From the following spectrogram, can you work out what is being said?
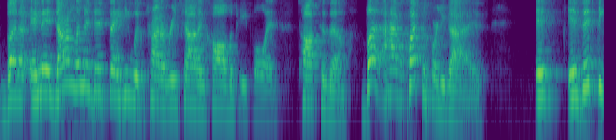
But uh, and then Don Lemon did say he would try to reach out and call the people and talk to them. But I have a question for you guys. If is it the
